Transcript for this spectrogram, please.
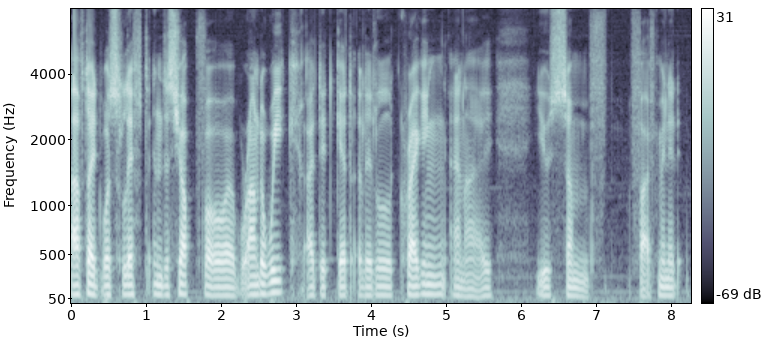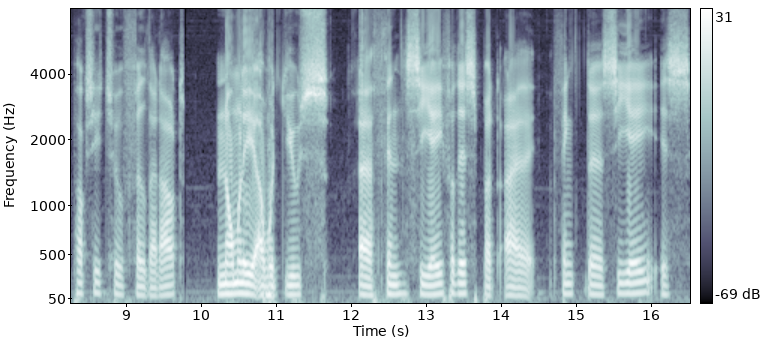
After it was left in the shop for around a week, I did get a little cracking and I used some 5 minute epoxy to fill that out. Normally I would use a thin CA for this, but I think the CA is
